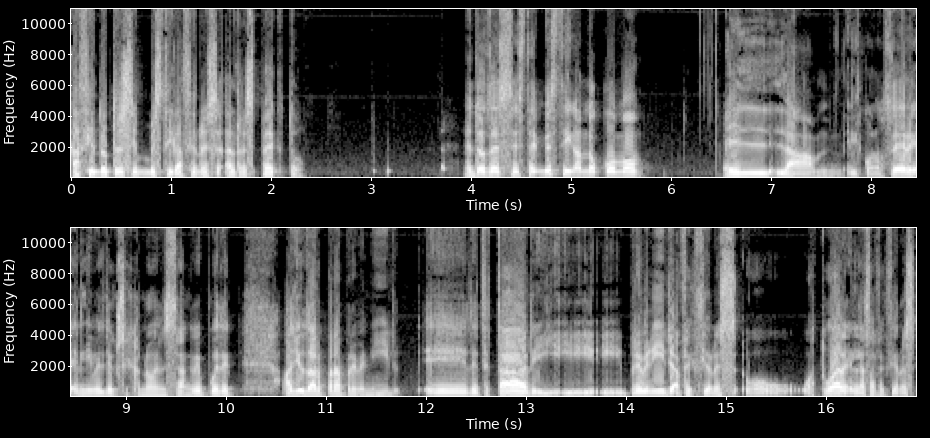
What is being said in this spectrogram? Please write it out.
haciendo tres investigaciones al respecto. Entonces se está investigando cómo el, conocer el nivel de oxígeno en sangre puede ayudar para prevenir, eh, detectar y, prevenir afecciones o, actuar en las afecciones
